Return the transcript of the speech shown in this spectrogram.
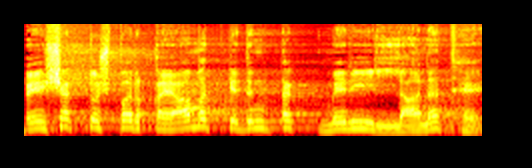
بے شک تجھ پر قیامت کے دن تک میری لانت ہے۔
